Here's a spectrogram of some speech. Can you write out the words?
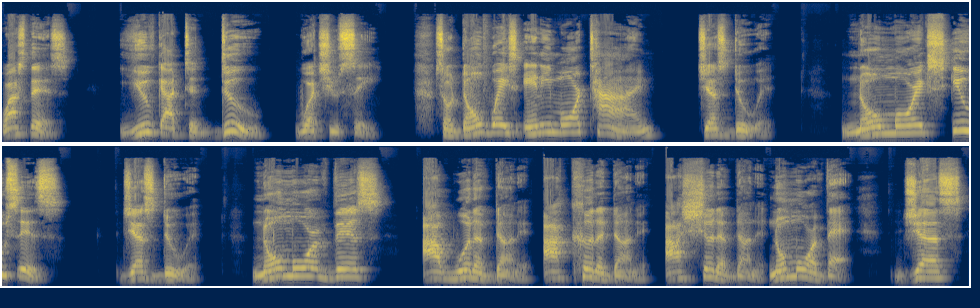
Watch this. You've got to do what you see. So don't waste any more time. Just do it. No more excuses. Just do it. No more of this. I would have done it. I could have done it. I should have done it. No more of that. Just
